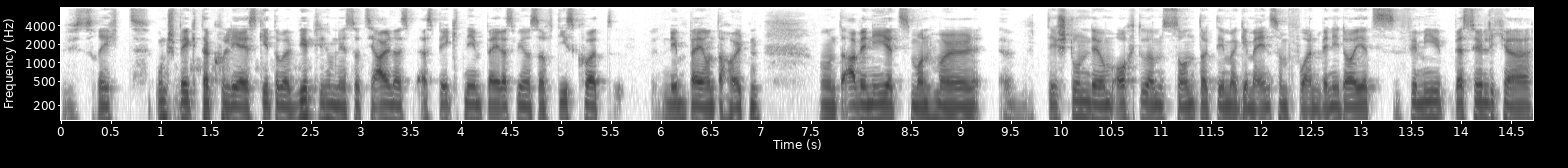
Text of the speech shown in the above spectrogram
ist recht unspektakulär. Es geht aber wirklich um den sozialen Aspekt nebenbei, dass wir uns auf Discord nebenbei unterhalten. Und auch wenn ich jetzt manchmal äh, die Stunde um 8 Uhr am Sonntag, die wir gemeinsam fahren, wenn ich da jetzt für mich persönlicher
